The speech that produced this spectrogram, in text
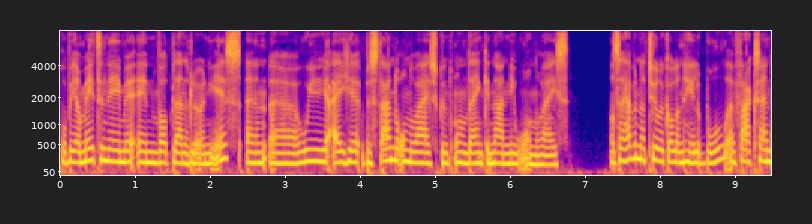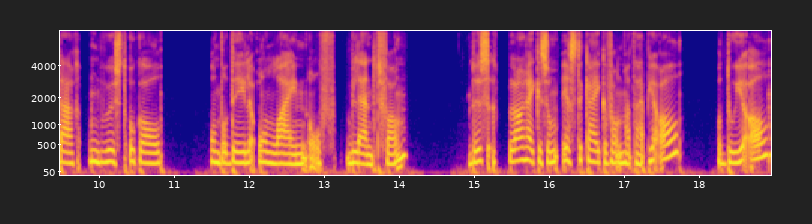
proberen mee te nemen in wat blended learning is. En uh, hoe je je eigen bestaande onderwijs kunt omdenken naar nieuw onderwijs. Want ze hebben natuurlijk al een heleboel. En vaak zijn daar onbewust ook al onderdelen online of blend van. Dus het belangrijk is om eerst te kijken van wat heb je al? Wat doe je al?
